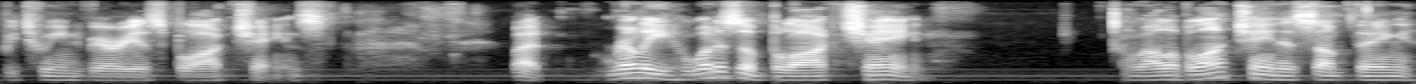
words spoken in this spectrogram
between various blockchains. But really, what is a blockchain? Well, a blockchain is something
